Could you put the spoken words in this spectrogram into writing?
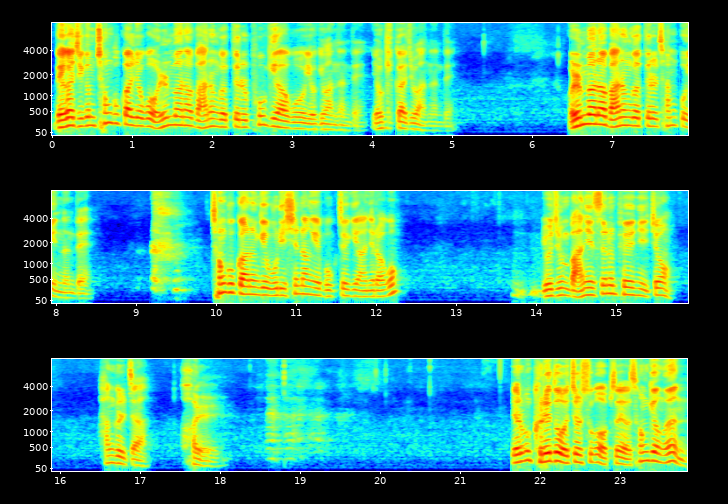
내가 지금 천국 가려고 얼마나 많은 것들을 포기하고 여기 왔는데, 여기까지 왔는데, 얼마나 많은 것들을 참고 있는데, 천국 가는 게 우리 신앙의 목적이 아니라고? 요즘 많이 쓰는 표현이 있죠? 한 글자, 헐. 여러분, 그래도 어쩔 수가 없어요. 성경은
